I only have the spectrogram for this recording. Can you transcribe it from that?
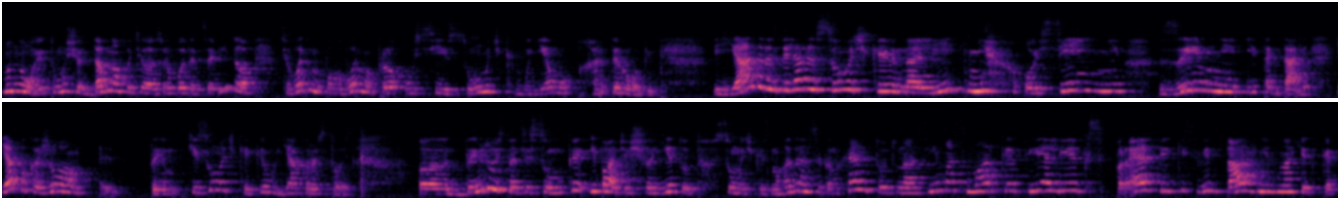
мною, тому що давно хотіла зробити це відео. Сьогодні ми поговоримо про усі сумочки в моєму гардеробі. Я не розділяю сумочки на літні, осінні, зимні і так далі. Я покажу вам е, тим ті сумочки, якими я користуюсь. Е, Дивлюсь на ці сумки і бачу, що є тут сумочки з Second Hand, тут у нас і мас-маркет, і Аліекспрес, і якісь вінтажні знахідки.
